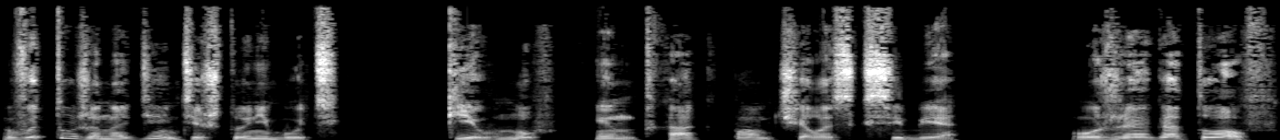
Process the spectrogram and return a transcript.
вы тоже наденьте что-нибудь. Кивнув, Индхак помчалась к себе. Уже готов.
